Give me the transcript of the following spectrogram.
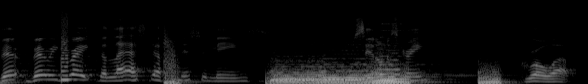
Very, very great. The last definition means, you see it on the screen? Grow up.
